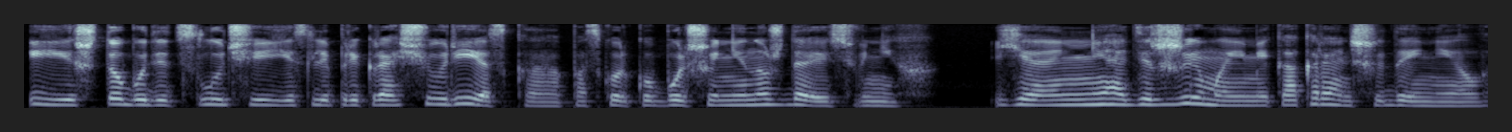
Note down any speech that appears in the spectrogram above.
И что будет в случае, если прекращу резко, поскольку больше не нуждаюсь в них? Я не одержима ими, как раньше, Дэниел.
